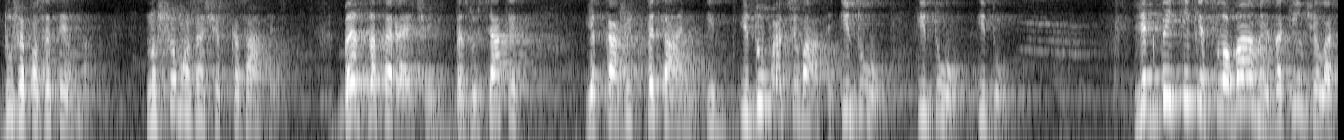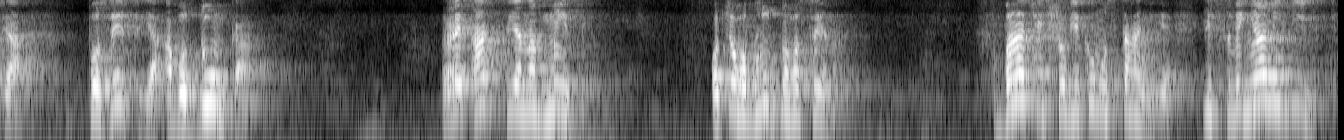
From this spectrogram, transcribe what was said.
дуже позитивна. Ну що можна ще сказати? Без заперечень, без усяких, як кажуть, питань. І- Іду працювати, іду, іду, іду. Якби тільки словами закінчилася позиція або думка, реакція на мисль оцього блудного сина, бачить, що в якому стані є, і свинями їсть.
